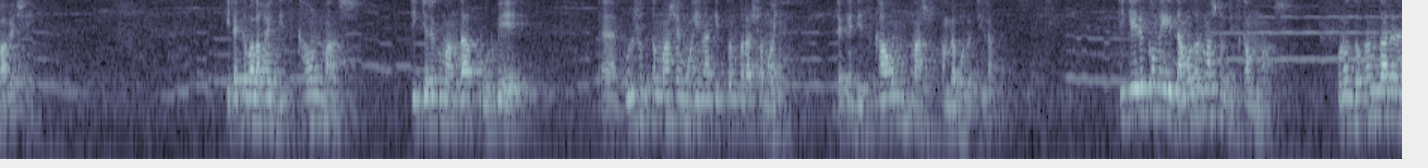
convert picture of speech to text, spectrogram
পাবে সে। এটাকে বলা হয় ডিসকাউন্ট মাস। ঠিক যেরকম আমরা পূর্বে পুরুষোত্তম মাসের মহিমা কীর্তন করার সময়, এটাকে ডিসকাউন্ট মাস আমরা বলেছিলাম। ঠিক এরকম এই দামোদর মাসটাও ডিসকাউন্ট মাস। কোনো দোকানদারের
